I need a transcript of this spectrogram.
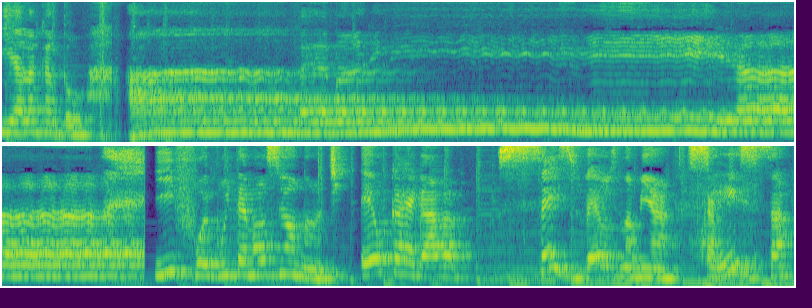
E ela cantou... Ave Maria foi muito emocionante. Eu carregava seis véus na minha seis? cabeça.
